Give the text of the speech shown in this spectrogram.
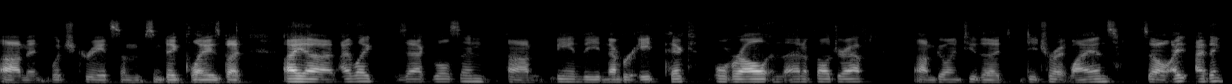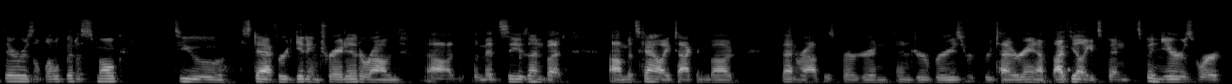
um, and which creates some some big plays. But I uh, I like Zach Wilson um, being the number eight pick overall in the NFL draft, um, going to the Detroit Lions. So I, I think there is a little bit of smoke to Stafford getting traded around uh, the midseason, but um, it's kind of like talking about Ben Roethlisberger and, and Drew Brees re- retiring. I, I, feel like it's been it's been years where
